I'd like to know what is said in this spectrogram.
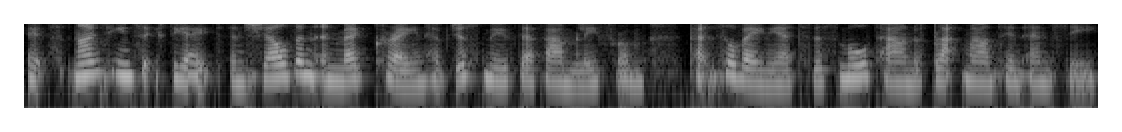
It's 1968 and Sheldon and Meg Crane have just moved their family from Pennsylvania to the small town of Black Mountain, NC.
